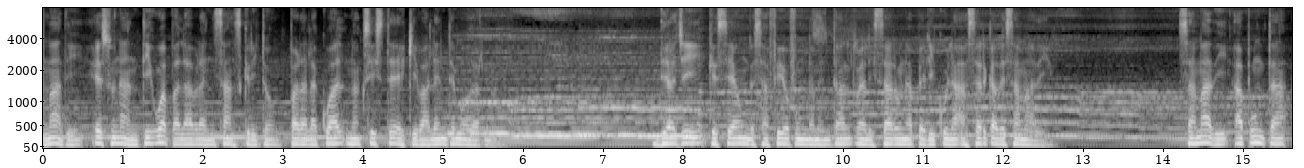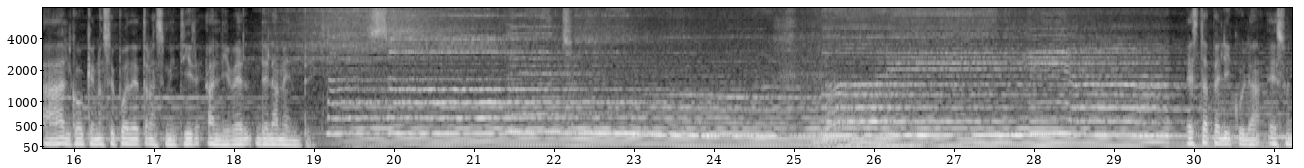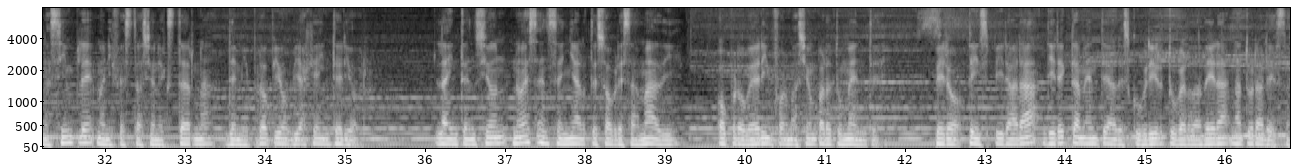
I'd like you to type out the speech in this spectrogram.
Samadhi es una antigua palabra en sánscrito para la cual no existe equivalente moderno. De allí que sea un desafío fundamental realizar una película acerca de Samadhi. Samadhi apunta a algo que no se puede transmitir al nivel de la mente. Esta película es una simple manifestación externa de mi propio viaje interior. La intención no es enseñarte sobre Samadhi o proveer información para tu mente, pero te inspirará directamente a descubrir tu verdadera naturaleza.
